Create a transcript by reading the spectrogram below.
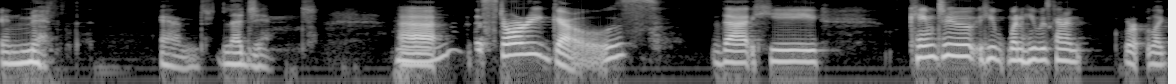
in myth and legend. Uh, Hmm? the story goes that he came to he when he was kind of like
